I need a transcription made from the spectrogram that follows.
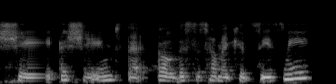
sha- ashamed that oh this is how my kid sees me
